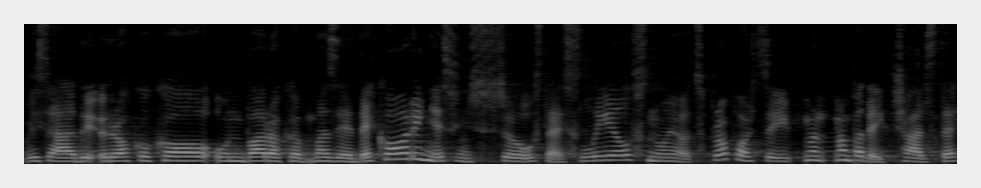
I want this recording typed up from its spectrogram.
visādi rokoko un baroka mazie dekoriņi. Es viņus uztaisu lielus, nojaucu proporciju. Man, man patīk šādas te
